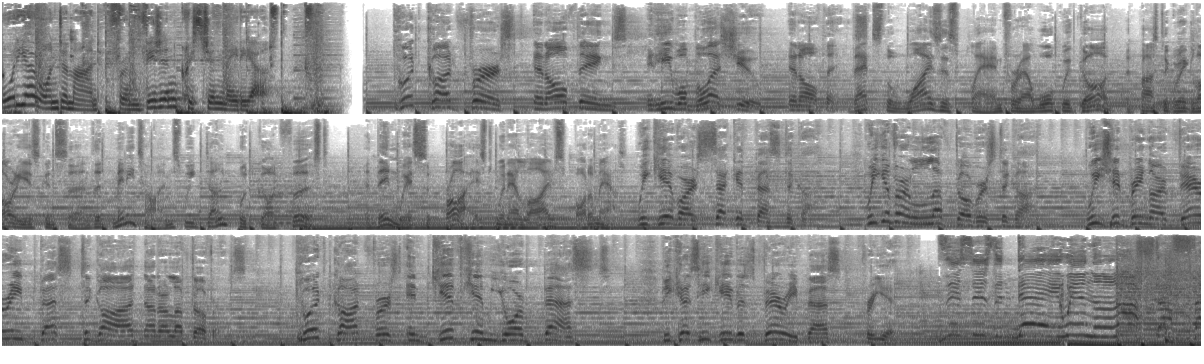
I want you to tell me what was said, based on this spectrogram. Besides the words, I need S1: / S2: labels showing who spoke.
S1: Audio on demand from Vision Christian Media.
S2: Put God first in all things, and He will bless you in all things.
S3: That's the wisest plan for our walk with God. But Pastor Greg Laurie is concerned that many times we don't put God first, and then we're surprised when our lives bottom out.
S2: We give our second best to God, we give our leftovers to God. We should bring our very best to God, not our leftovers. Put God first and give Him your best because He gave His very best for you.
S4: This is the day when the lost are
